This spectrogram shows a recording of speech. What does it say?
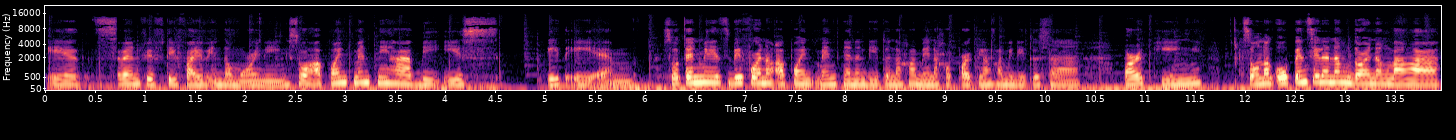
it's 7.55 in the morning. So, ang appointment ni Habi is 8 a.m. So, 10 minutes before ng appointment niya, nandito na kami. Nakapark lang kami dito sa parking. So, nag-open sila ng door ng mga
